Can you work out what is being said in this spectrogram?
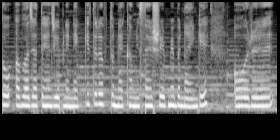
तो अब आ जाते हैं जी अपने नेक की तरफ़। तो नेक हम इस शेप में बनाएँगे। और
